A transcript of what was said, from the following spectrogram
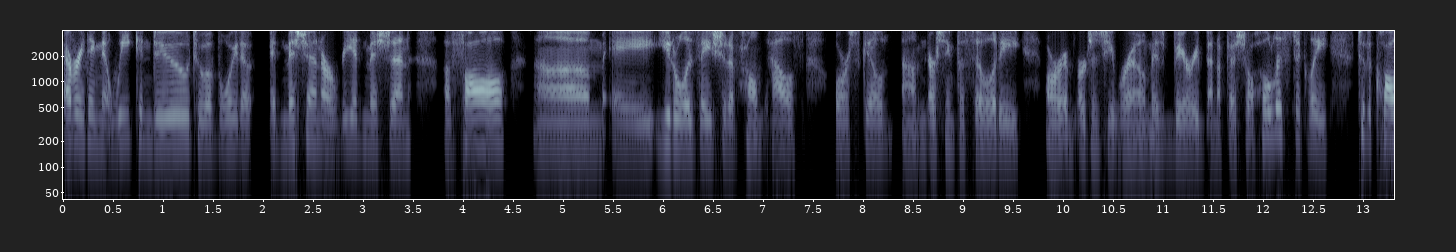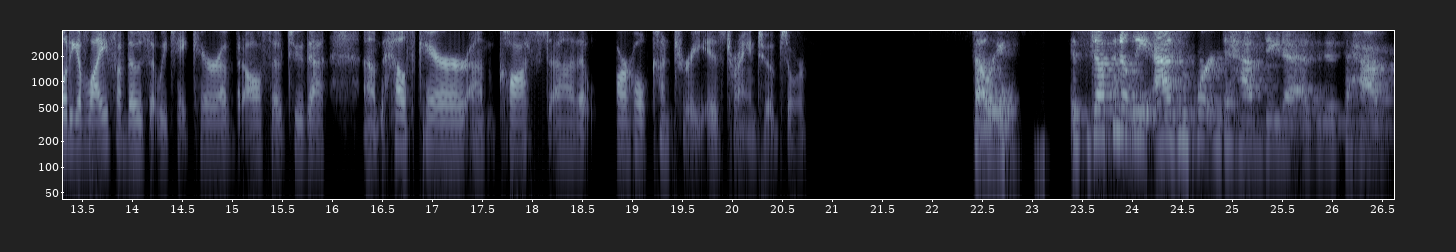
everything that we can do to avoid a admission or readmission, a fall, um, a utilization of home health or skilled um, nursing facility or emergency room is very beneficial holistically to the quality of life of those that we take care of, but also to the um, healthcare um, cost uh, that our whole country is trying to absorb. Shelly. It's definitely as important to have data as it is to have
